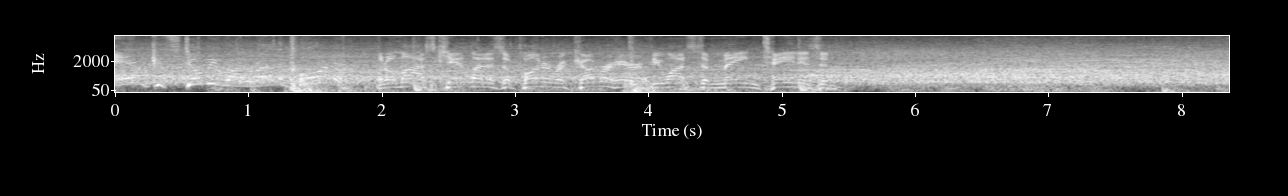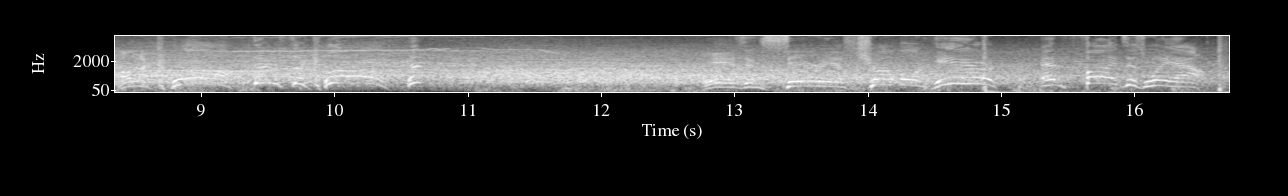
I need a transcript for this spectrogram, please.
end could still be right around the corner. But Omos can't let his opponent recover here if he wants to maintain his... On the claw. There's the claw. He is in serious trouble here and finds his way out.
